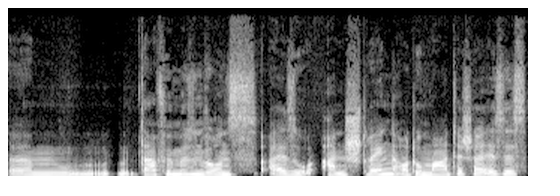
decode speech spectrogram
ähm, dafür müssen wir uns also anstrengen. Automatischer ist es,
